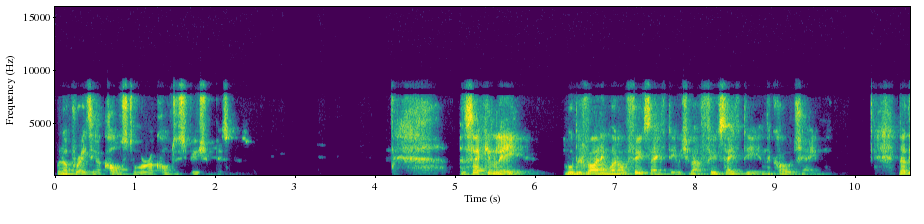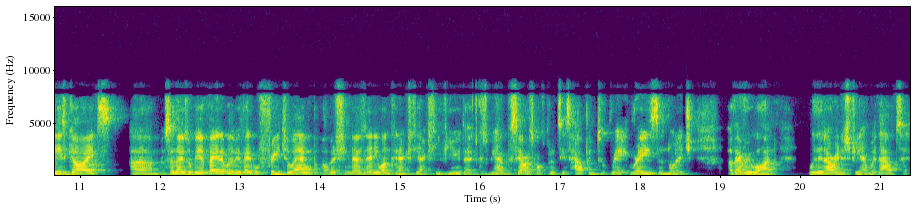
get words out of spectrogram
when operating a cold store or a cold distribution business. And secondly, we'll be providing one on food safety, which is about food safety in the cold chain. Now these guides, um, so those will be available, they'll be available free to air, we'll be publishing those and anyone can actually actually view those because we have we see our responsibility is helping to ra raise the knowledge of everyone within our industry and without it.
